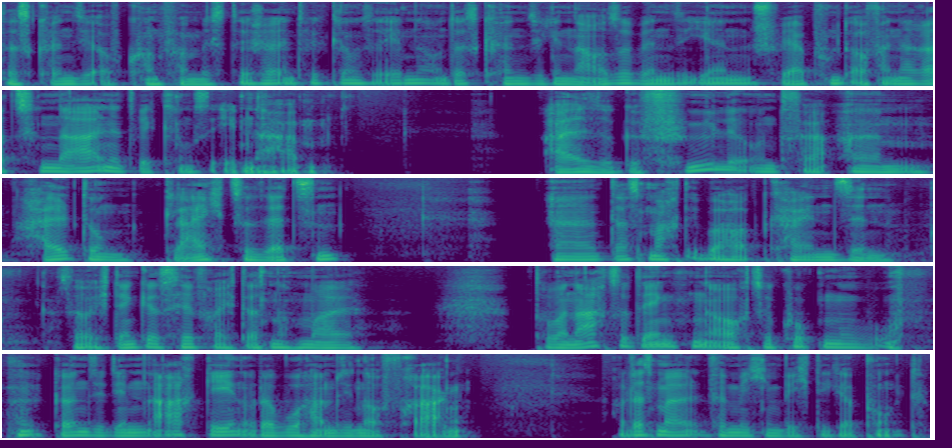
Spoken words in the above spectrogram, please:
Das können Sie auf konformistischer Entwicklungsebene und das können Sie genauso, wenn Sie Ihren Schwerpunkt auf einer rationalen Entwicklungsebene haben. Also Gefühle und Ver ähm, Haltung gleichzusetzen, äh, das macht überhaupt keinen Sinn. So, ich denke, es ist hilfreich, das nochmal drüber nachzudenken, auch zu gucken, wo können Sie dem nachgehen oder wo haben Sie noch Fragen. Aber das ist mal für mich ein wichtiger Punkt.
